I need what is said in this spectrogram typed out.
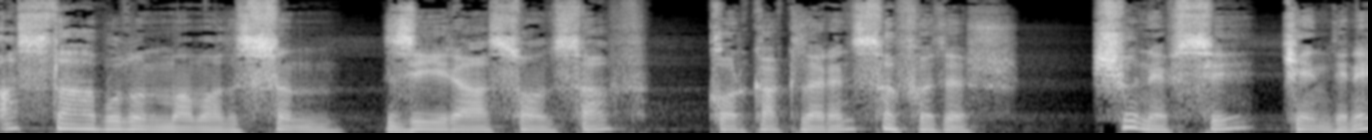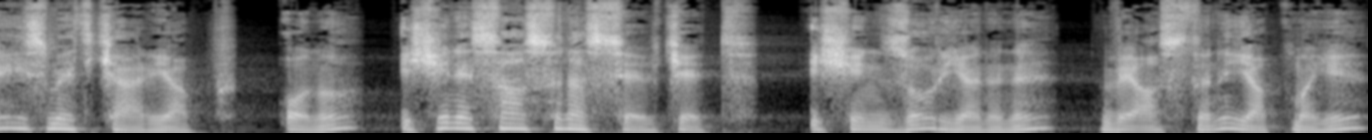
asla bulunmamalısın. Zira son saf korkakların safıdır. Şu nefsi kendine hizmetkar yap. Onu işin esasına sevk et. İşin zor yanını ve aslını yapmayı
